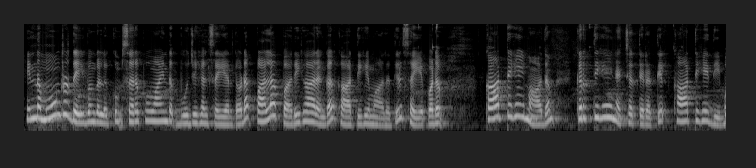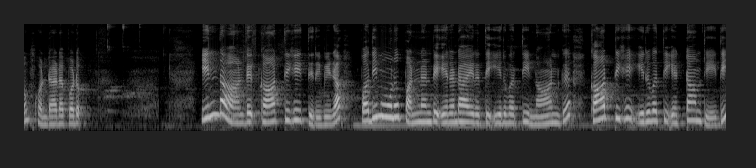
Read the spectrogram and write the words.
இந்த மூன்று தெய்வங்களுக்கும் சிறப்பு வாய்ந்த பூஜைகள் செய்யறதோட பல பரிகாரங்கள் கார்த்திகை மாதத்தில் செய்யப்படும். கார்த்திகை மாதம் கிருத்திகை நட்சத்திரத்தில் கார்த்திகை தீபம் கொண்டாடப்படும். இந்த ஆண்டு கார்த்திகை திருவிழா பதிமூணு பன்னெண்டு இரண்டாயிரத்தி இருபத்தி நான்கு கார்த்திகை இருபத்தி எட்டாம் தேதி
